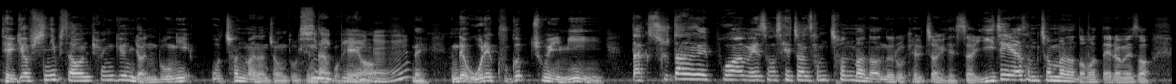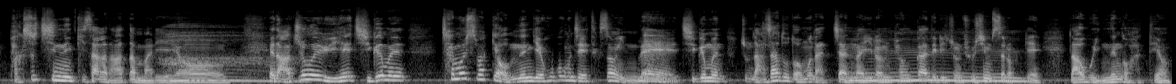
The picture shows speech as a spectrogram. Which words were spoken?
대기업 신입사원 평균 연봉이 5천만 원 정도 된다고 신입이, 해요. 네. 네. 근데 올해 구급 초임이 딱 수당을 포함해서 세전 3천만 원으로 결정이 됐어요. 이제야 3천만 원 넘었다 이러면서 박수 치는 기사가 나왔단 말이에요. 아. 나중을 위해 지금을 참을 수밖에 없는 게 호봉제의 특성인데 네. 지금은 좀 낮아도 너무 낮지 않나 이런 음. 평가들이 좀 조심스럽게 나오고 있는 것 같아요.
